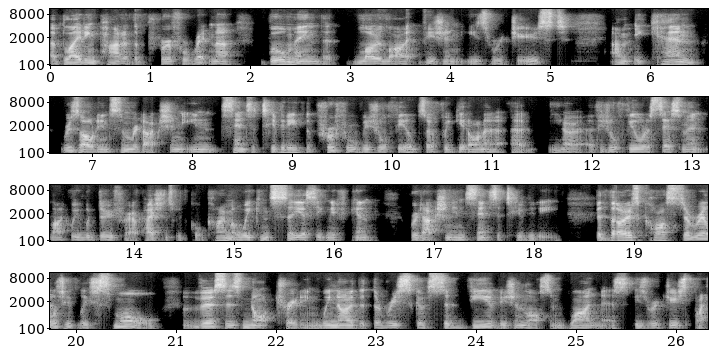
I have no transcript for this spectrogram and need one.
ablating part of the peripheral retina will mean that low light vision is reduced. Um, it can result in some reduction in sensitivity of the peripheral visual field. So if we get on a, a, you know a visual field assessment like we would do for our patients with glaucoma, we can see a significant reduction in sensitivity. But those costs are relatively small versus not treating. We know that the risk of severe vision loss and blindness is reduced by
